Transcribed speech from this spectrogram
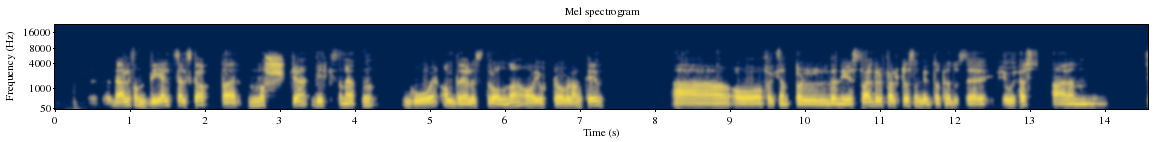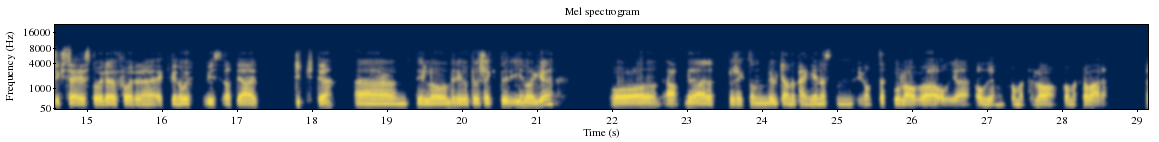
det er litt sånn delt selskap der norske virksomheten går aldeles strålende og har gjort det over lang tid. Uh, og f.eks. det nye Sverdrup-feltet som begynte å produsere i fjor høst, er en suksesshistorie for Equinor. Viser at de er dyktige uh, til å drive prosjekter i Norge. Og ja, det er et prosjekt som vil tjene penger nesten uansett hvor lav olje, oljen kommer til, å, kommer til å være.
